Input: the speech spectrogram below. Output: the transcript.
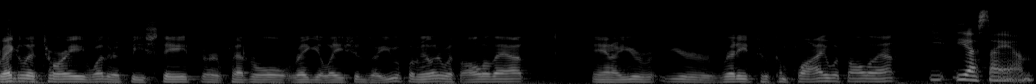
regulatory, whether it be state or federal regulations. Are you familiar with all of that? And are you, you're ready to comply with all of that? Y- yes, I am.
